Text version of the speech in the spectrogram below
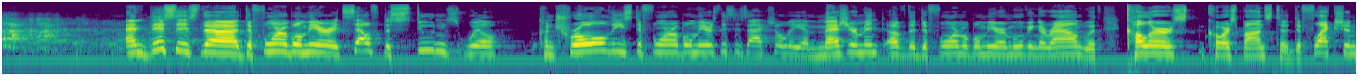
and this is the deformable mirror itself. The students will control these deformable mirrors. This is actually a measurement of the deformable mirror moving around with colors corresponds to deflection,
